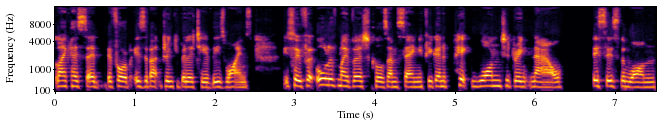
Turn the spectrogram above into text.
like I said before, is about drinkability of these wines. So for all of my verticals, I'm saying if you're going to pick one to drink now, this is the one.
